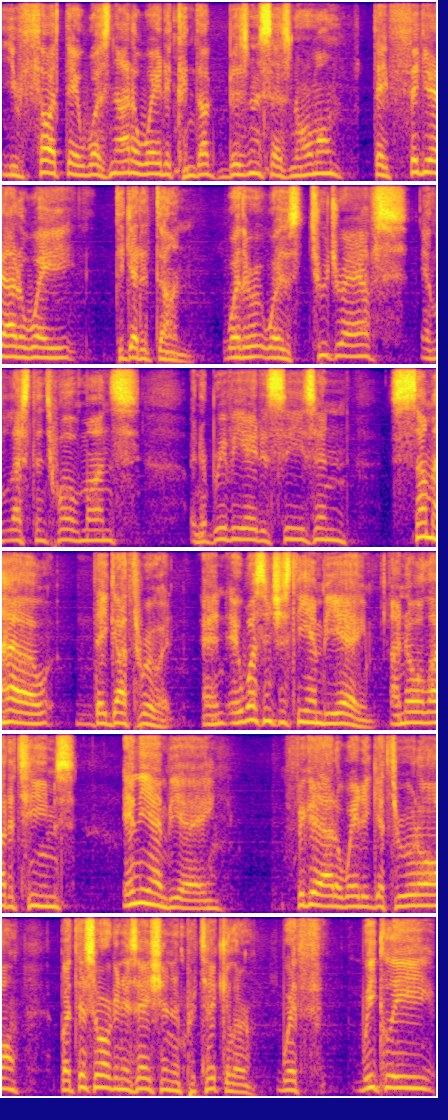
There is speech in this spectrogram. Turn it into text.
you thought there was not a way to conduct business as normal, they figured out a way to get it done. Whether it was two drafts in less than 12 months, an abbreviated season, somehow they got through it. And it wasn't just the NBA. I know a lot of teams in the NBA figured out a way to get through it all, but this organization in particular, with weekly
